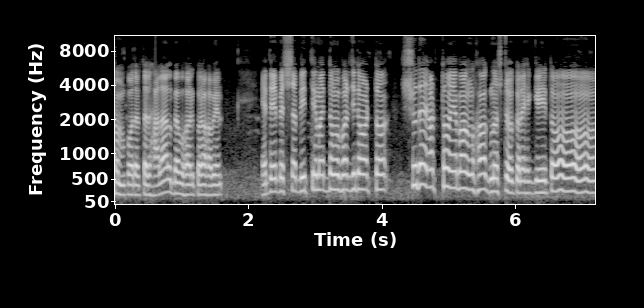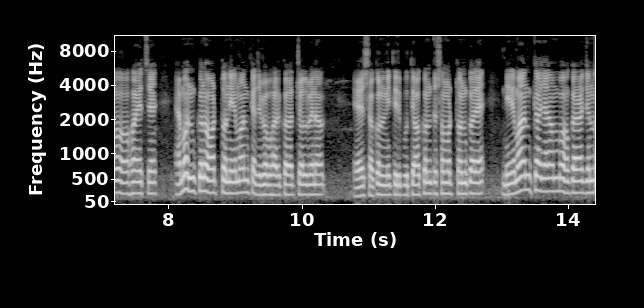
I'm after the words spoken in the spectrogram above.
সম্পদ অর্থাৎ হালাল ব্যবহার করা হবে। এতে বেশ্যাবৃত্তির মাধ্যমে উপার্জিত অর্থ, সুদের অর্থ এবং হক নষ্ট করে গৃহীত হয়েছে। এমন কোনো অর্থ নির্মাণ কাজে ব্যবহার করা চলবে না। এ সকল নীতির প্রতি অকণ্ঠ সমর্থন করে নির্মাণ কাজ আরম্ভ করার জন্য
